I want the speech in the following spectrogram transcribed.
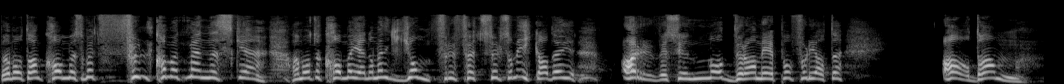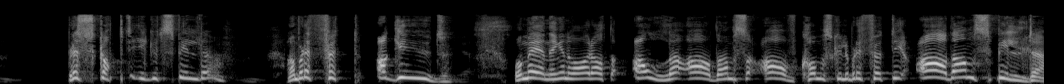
Da måtte han komme som et fullkomment menneske. Han måtte komme gjennom en jomfrufødsel som ikke hadde arvesynden å dra med på, fordi at Adam ble skapt i Guds bilde. Han ble født av Gud. Og meningen var at alle Adams avkom skulle bli født i Adams bilde.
